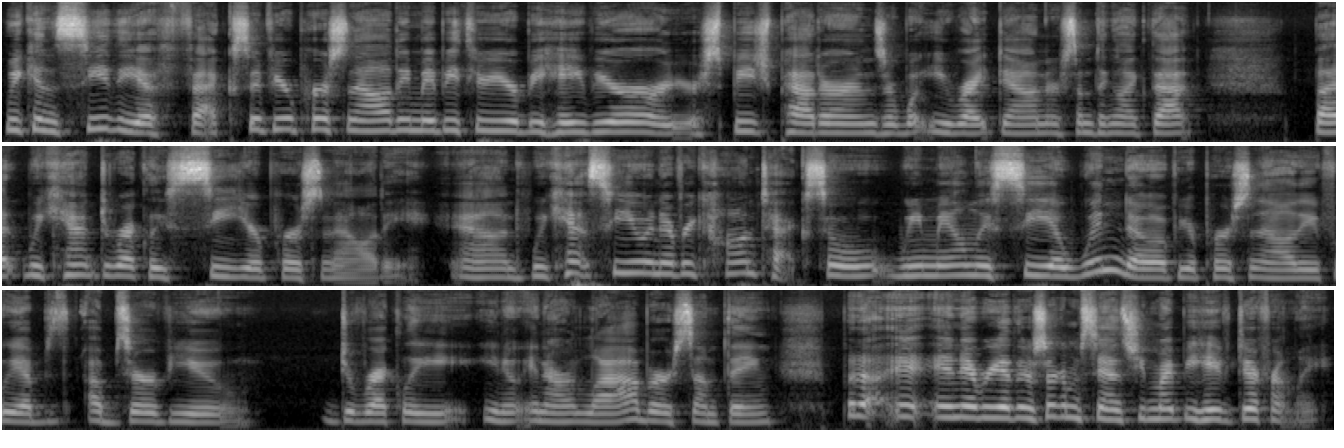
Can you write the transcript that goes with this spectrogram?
we can see the effects of your personality, maybe through your behavior or your speech patterns or what you write down or something like that. But we can't directly see your personality and we can't see you in every context. So we may only see a window of your personality if we observe you directly, you know, in our lab or something. But uh, in every other circumstance, you might behave differently.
